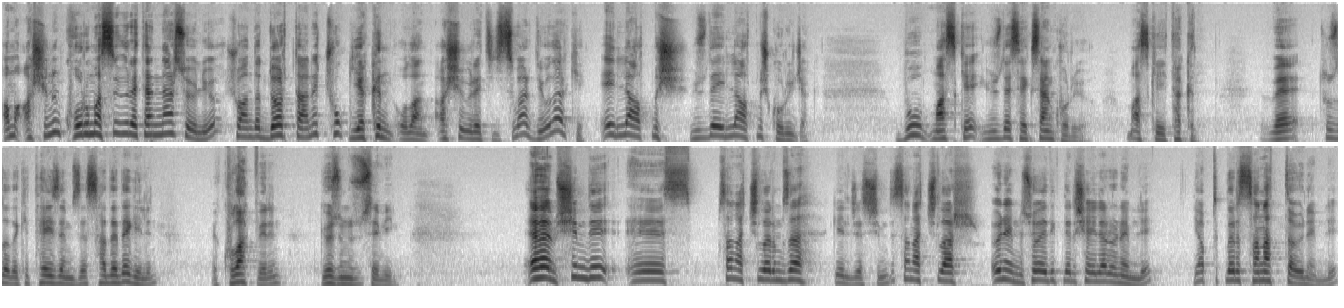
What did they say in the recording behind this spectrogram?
Ama aşının koruması üretenler söylüyor. Şu anda 4 tane çok yakın olan aşı üreticisi var. Diyorlar ki 50-60, %50-60 koruyacak. Bu maske %80 koruyor. Maskeyi takın ve Tuzla'daki teyzemize sadede gelin ve kulak verin gözünüzü seveyim. Efendim şimdi e, sanatçılarımıza geleceğiz şimdi. Sanatçılar önemli, söyledikleri şeyler önemli. Yaptıkları sanat da önemli.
